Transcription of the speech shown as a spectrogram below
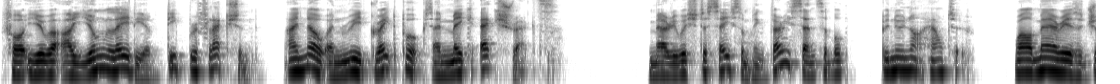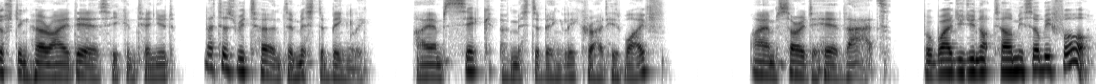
For you are a young lady of deep reflection. I know and read great books and make extracts. Mary wished to say something very sensible, but knew not how to. While Mary is adjusting her ideas, he continued, let us return to Mr. Bingley. I am sick of Mr. Bingley, cried his wife. I am sorry to hear that, but why did you not tell me so before?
